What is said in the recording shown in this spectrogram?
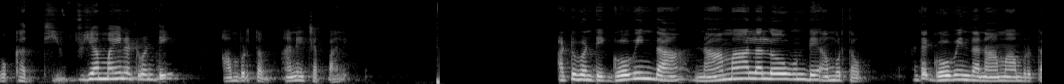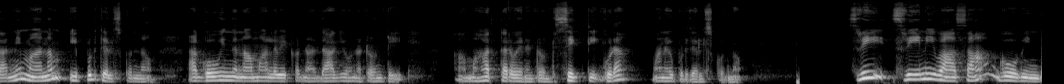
ఒక దివ్యమైనటువంటి అమృతం అని చెప్పాలి. అటువంటి గోవింద నామాలలో ఉండే అమృతం అంటే గోవింద నామామృతాన్ని మనం ఇప్పుడు తెలుసుకుందాం. ఆ గోవింద నామాల ఇక్కడ దాగి ఉన్నటువంటి మహత్తరమైనటువంటి శక్తి కూడా మనం ఇప్పుడు తెలుసుకుందాం. శ్రీ శ్రీనివాస గోవింద.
